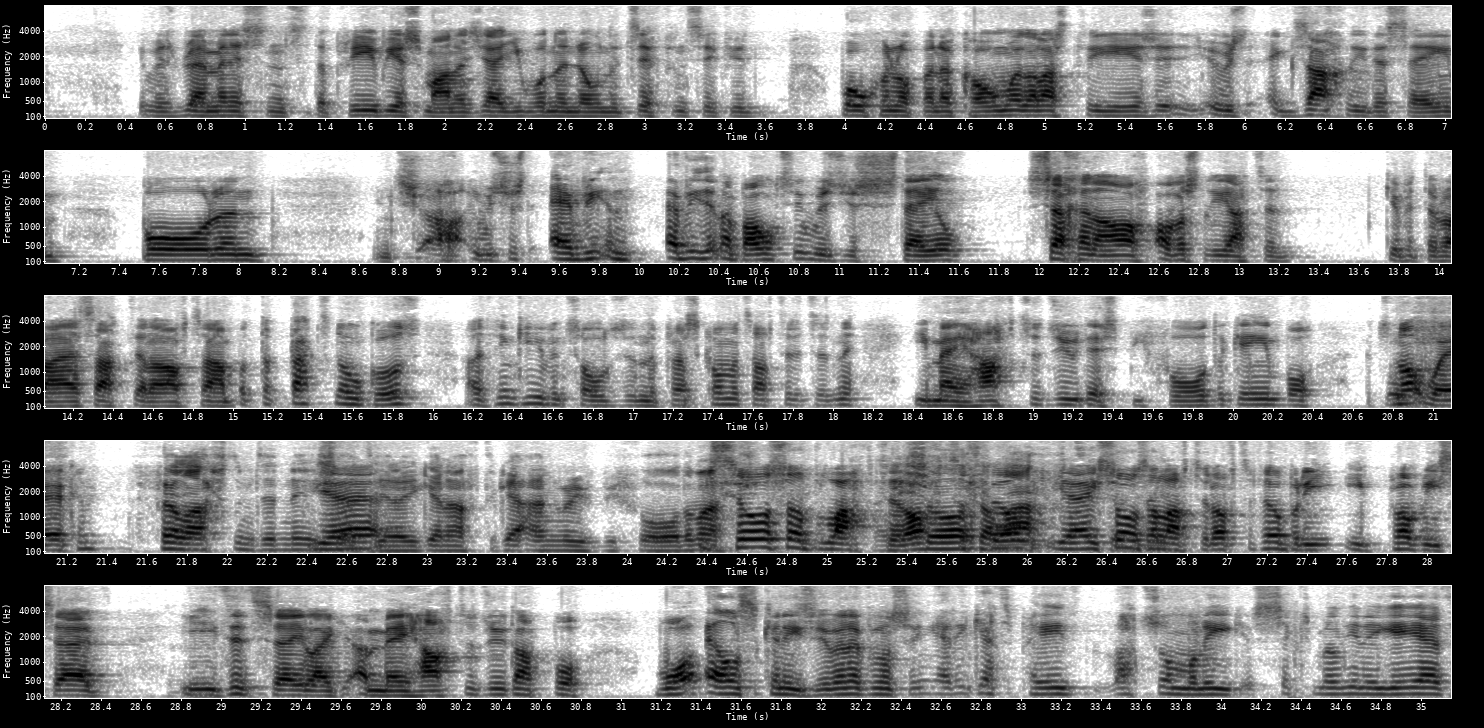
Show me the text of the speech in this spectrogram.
It was reminiscent to the previous manager. You wouldn't have known the difference if you'd woken up in a coma the last three years. It, it was exactly the same. Boring. Oh, it was just everything, everything about it was just stale. Second half, obviously, you had to give it the riot act at half time, but th that's no good. I think he even told us in the press comments after it, didn't he? He may have to do this before the game, but it's well, not working. Phil asked him, didn't he? He yeah. said, you know, you're going to have to get angry before the match. He sort of laughed it off to Phil. Laughed, yeah, he sort of laughed it off to Phil, but he, he probably said, he did say, like, I may have to do that, but what else can he do? And everyone's saying, yeah, he gets paid lots of money, he gets six million a year.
